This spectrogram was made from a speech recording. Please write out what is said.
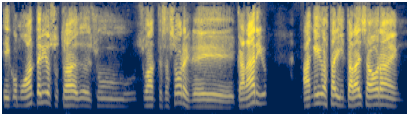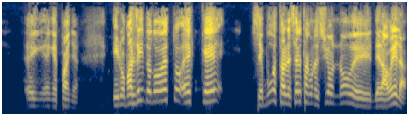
y como han tenido sus, tra- su- sus antecesores eh, canarios, han ido hasta instalarse ahora en, en, en España. Y lo más lindo de todo esto es que se pudo establecer esta conexión ¿no? de, de la vela.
